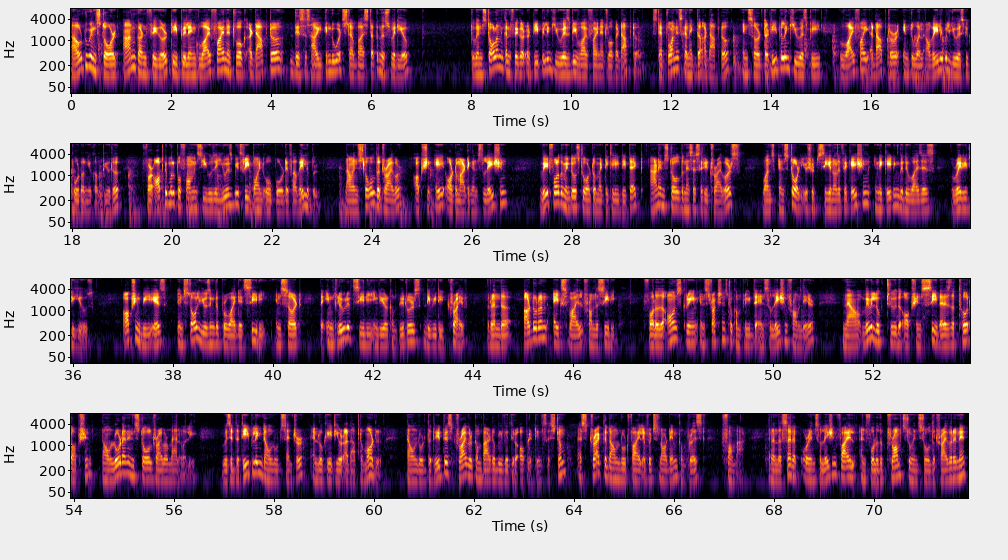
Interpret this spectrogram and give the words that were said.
How to install and configure TP-Link Wi-Fi network adapter. This is how you can do it step by step in this video. To install and configure a TP-Link USB Wi-Fi network adapter, step 1 is connect the adapter. Insert the TP-Link USB Wi-Fi adapter into an available USB port on your computer. For optimal performance, use a USB 3.0 port if available. Now install the driver. Option A, automatic installation. Wait for the Windows to automatically detect and install the necessary drivers. Once installed, you should see a notification indicating the device is ready to use. Option B is install using the provided CD. Insert the included CD into your computer's DVD drive. Run the Autorun X file from the CD. Follow the on-screen instructions to complete the installation from there. Now we will look to the option C, that is the third option, download and install driver manually. Visit the TP-Link download center and locate your adapter model. Download the latest driver compatible with your operating system. Extract the download file if it's not in compressed format. Run the setup or installation file and follow the prompts to install the driver in it.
